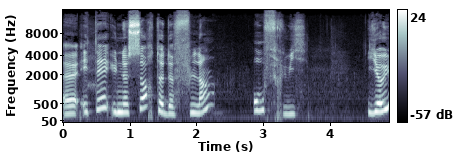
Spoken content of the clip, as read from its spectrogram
euh, était une sorte de flan aux fruits. Il y a eu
